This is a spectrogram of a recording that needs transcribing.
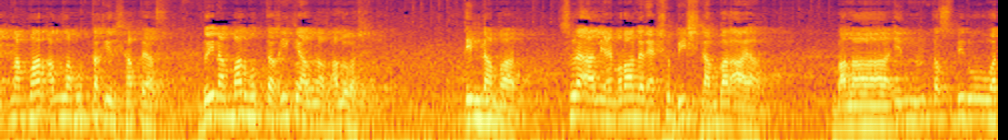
এক নাম্বার, আল্লাহ মুত্তাকির সাথে আছে। দুই নাম্বার, মুত্তাকিকে আল্লাহ ভালোবাসে। তিন নাম্বার, সুরা আলী ইমরানের একশো বিশ নাম্বার আয়াত। বালা ইন তসবিরু ওয়া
